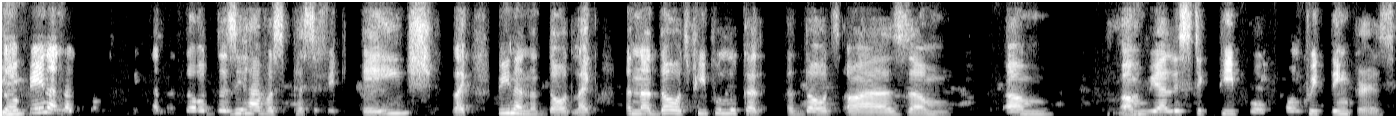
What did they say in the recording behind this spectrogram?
So being being an adult, being an adult, does he have a specific age? Like being an adult, like an adult, people look at adults as um um um realistic people, concrete thinkers.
